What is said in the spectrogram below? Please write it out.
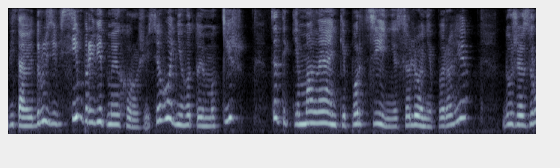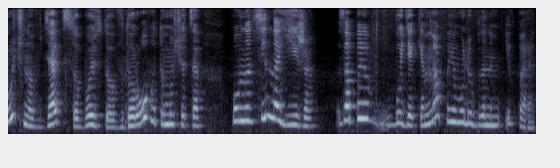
Вітаю, друзі! Всім привіт, мої хороші! Сьогодні готуємо кіш. Це такі маленькі порційні сольоні пироги. Дуже зручно взяти з собою в дорогу, тому що це повноцінна їжа. Запив будь-яким напоєм улюбленим і вперед.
